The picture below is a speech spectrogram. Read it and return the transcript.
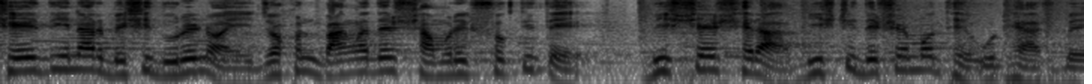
সেই দিন আর বেশি দূরে নয়, যখন বাংলাদেশ সামরিক শক্তিতে বিশ্বের সেরা বিশটি দেশের মধ্যে উঠে আসবে।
